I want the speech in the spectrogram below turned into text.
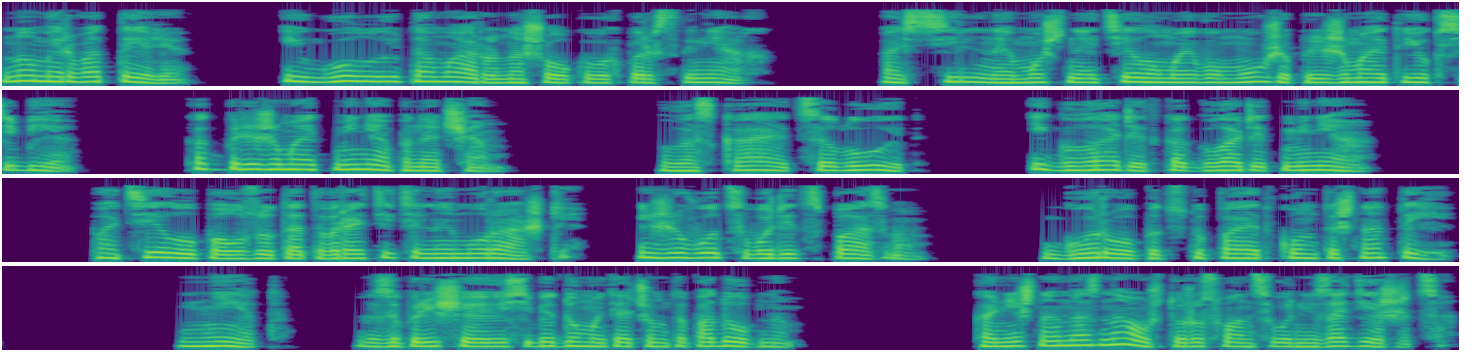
номер в отеле и голую Тамару на шелковых простынях. А сильное, мощное тело моего мужа прижимает ее к себе, как прижимает меня по ночам. Ласкает, целует и гладит, как гладит меня. По телу ползут отвратительные мурашки, и живот сводит спазмом. Горло подступает ком тошноты. Нет, запрещаю себе думать о чем-то подобном. Конечно, она знала, что Руслан сегодня задержится.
